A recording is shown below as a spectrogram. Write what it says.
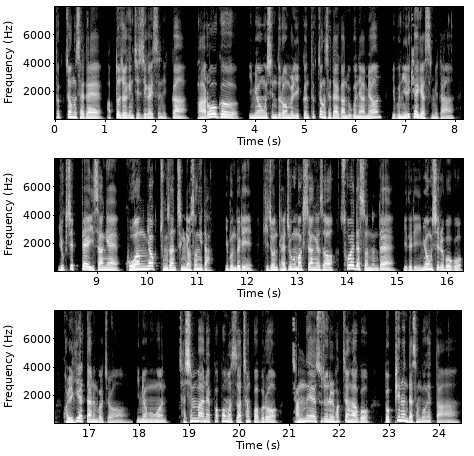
특정 세대에 압도적인 지지가 있으니까 바로 그 이명웅 신드롬을 이끈 특정 세대가 누구냐면 이분이 이렇게 얘기했습니다. 60대 이상의 고학력 중산층 여성이다. 이분들이 기존 대중음악 시장에서 소외됐었는데 이들이 이명웅 씨를 보고 걸기했다는 거죠. 이명웅은 자신만의 퍼포먼스와 창법으로 장르의 수준을 확장하고 높이는 데 성공했다.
